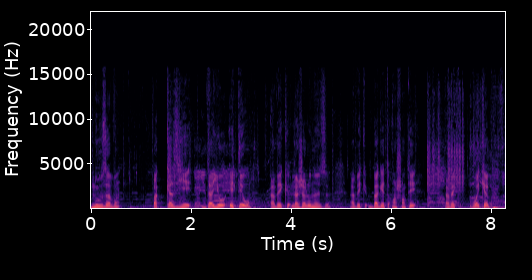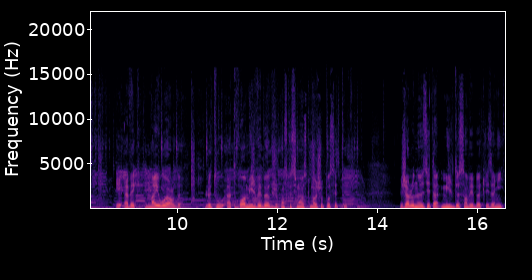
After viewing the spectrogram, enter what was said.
Nous avons Pac Casier, Dayo et Théo avec la jalonneuse, avec Baguette Enchantée, avec Wake Up et avec My World. Le tout à 3000 V-Bucks, je pense que c'est moi parce que moi je possède tout. Jalonneuse est à 1200 V-Bucks les amis.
